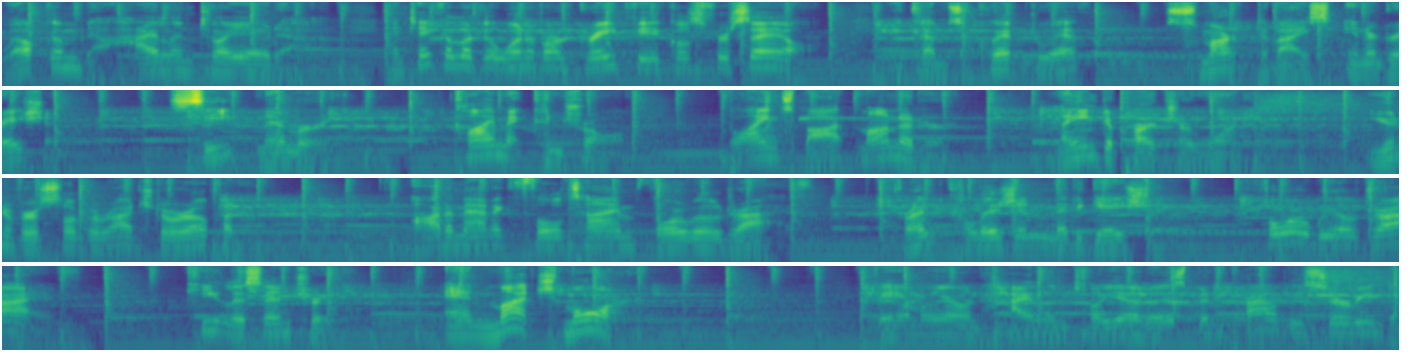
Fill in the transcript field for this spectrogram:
welcome to Hiland Toyota and take a look at one of our great vehicles for sale and comes equipped with smart device integration, seat memory, climate control, blind spot monitor, lane departure warning, universal garage door opener, automatic full-time four-wheel drive, front collision mitigation, four-wheel drive, keyless entry, and much more. Family owned Hiland Toyota has been proudly serving the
